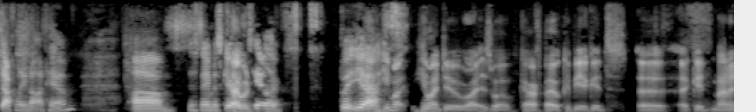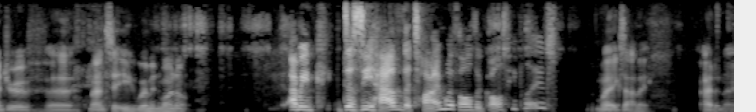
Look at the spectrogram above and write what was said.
definitely not him. Um, his name is Gareth would- Taylor. But yeah, he might he might do all right as well. Gareth Bale could be a good uh, a good manager of uh, Man City women. Why not? I mean, does he have the time with all the golf he plays? Well, exactly. I don't know.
